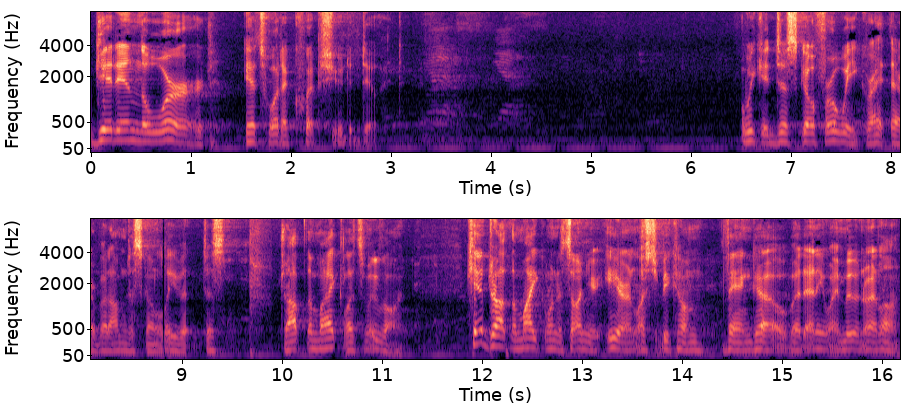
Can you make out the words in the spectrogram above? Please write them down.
get in the Word. It's what equips you to do it. Yes, yes. We could just go for a week right there, but I'm just going to leave it. Just Drop the mic, let's move on. Can't drop the mic when it's on your ear unless you become Van Gogh. But anyway, moving right along.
